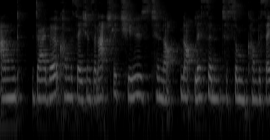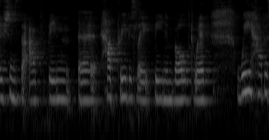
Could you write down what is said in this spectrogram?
and divert conversations and actually choose to not not listen to some conversations that I've been uh, have previously been involved with. We have a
